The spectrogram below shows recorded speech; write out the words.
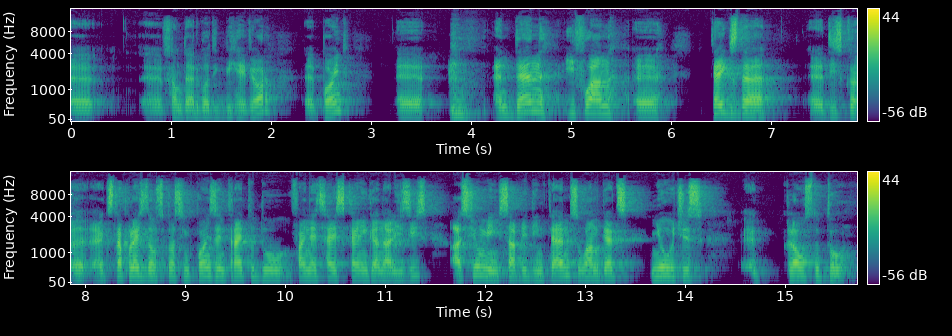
uh, uh, from the ergodic behavior uh, point. Uh, and then if one uh, takes the extrapolates those crossing points and try to do finite size scaling analysis, assuming subleading terms, one gets nu, which is close to two.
